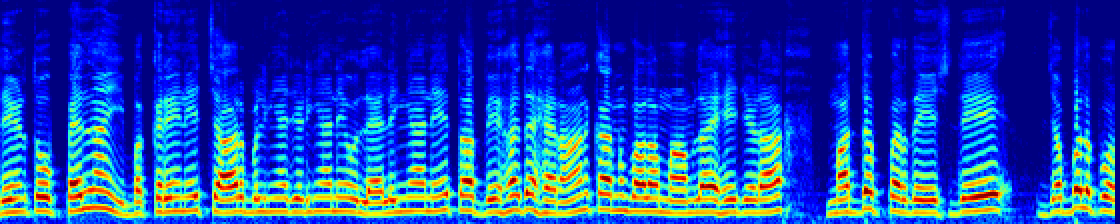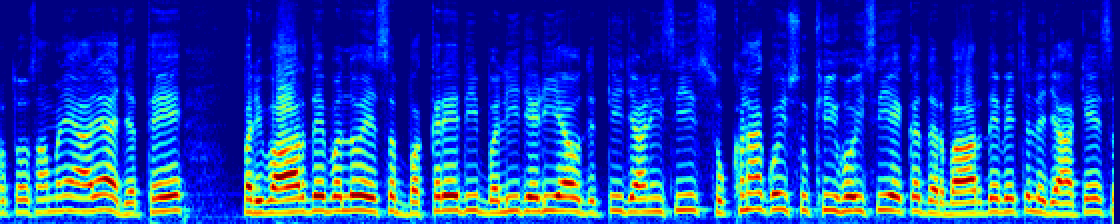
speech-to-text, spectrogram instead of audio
ਦੇਣ ਤੋਂ ਪਹਿਲਾਂ ਹੀ ਬੱਕਰੇ ਨੇ ਚਾਰ ਬਲੀਆਂ ਜਿਹੜੀਆਂ ਨੇ ਉਹ ਲੈ ਲਈਆਂ ਨੇ। ਤਾਂ ਬੇहद ਹੈਰਾਨ ਕਰਨ ਵਾਲਾ ਮਾਮਲਾ ਇਹ ਜਿਹੜਾ ਮੱਧ ਪ੍ਰਦੇਸ਼ ਦੇ ਜਬਲਪੁਰ ਤੋਂ ਸਾਹਮਣੇ ਆ ਰਿਹਾ ਜਿੱਥੇ ਪਰਿਵਾਰ ਦੇ ਵੱਲੋਂ ਇਸ ਬੱਕਰੇ ਦੀ ਬਲੀ ਜਿਹੜੀ ਆ ਉਹ ਦਿੱਤੀ ਜਾਣੀ ਸੀ। ਸੁਖਣਾ ਕੋਈ ਸੁਖੀ ਹੋਈ ਸੀ ਇੱਕ ਦਰਬਾਰ ਦੇ ਵਿੱਚ ਲਿਜਾ ਕੇ ਇਸ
